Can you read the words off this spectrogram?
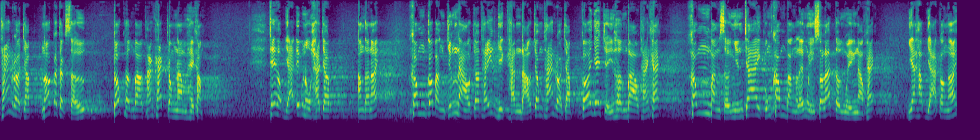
tháng rò chập nó có thật sự tốt hơn bao tháng khác trong năm hay không? Thế học giả Ibn Hajar, ông ta nói không có bằng chứng nào cho thấy việc hành đạo trong tháng rò chập có giá trị hơn bao tháng khác không bằng sự nhịn chay cũng không bằng lễ nguyện salat tự nguyện nào khác và học giả còn nói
